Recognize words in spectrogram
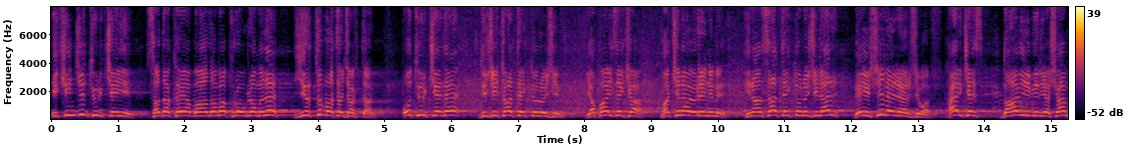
ikinci Türkiye'yi sadakaya bağlama programını yırtıp atacaklar. O Türkiye'de dijital teknoloji, yapay zeka, makine öğrenimi, finansal teknolojiler ve yeşil enerji var. Herkes daha iyi bir yaşam,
